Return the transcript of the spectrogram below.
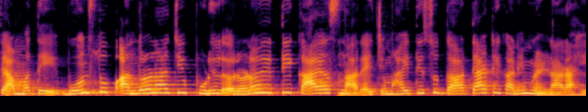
त्यामध्ये भोनस्तूप आंदोलनाची पुढील रणनीती काय असणार याची माहितीसुद्धा त्या ठिकाणी मिळणार आहे.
